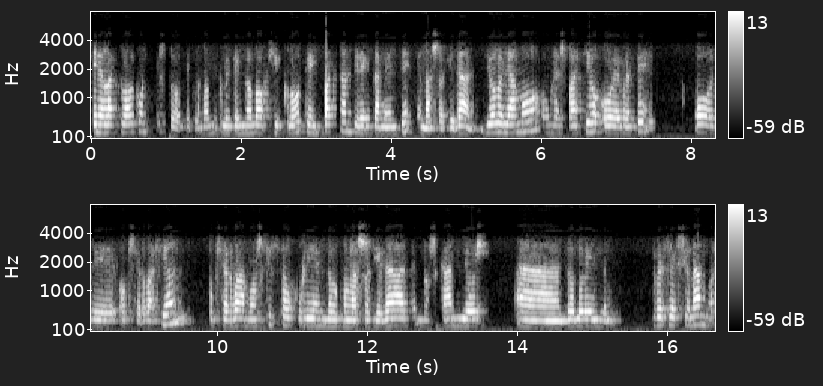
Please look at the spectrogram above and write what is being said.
en el actual contexto económico y tecnológico que impactan directamente en la sociedad. Yo lo llamo un espacio ORP o de observación. Observamos qué está ocurriendo con la sociedad, los cambios, ah, todo ello. Reflexionamos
